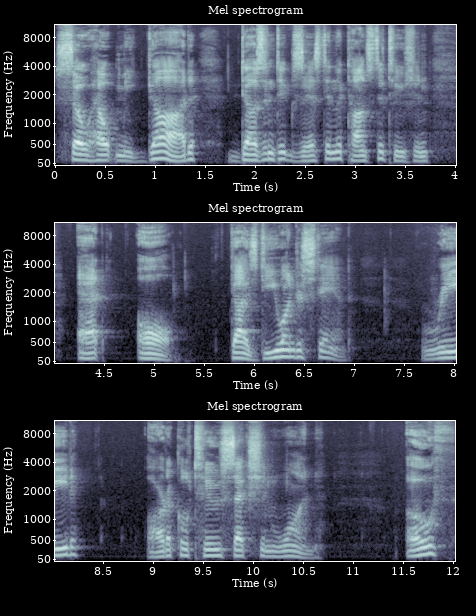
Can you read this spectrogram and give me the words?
so help me God, doesn't exist in the Constitution at all. Guys, do you understand? Read Article 2, Section 1. Oath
